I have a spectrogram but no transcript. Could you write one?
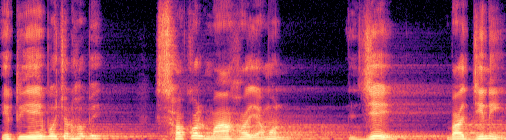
এটি এই বচন হবে, সকল মা হয় এমন যে বা যিনি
